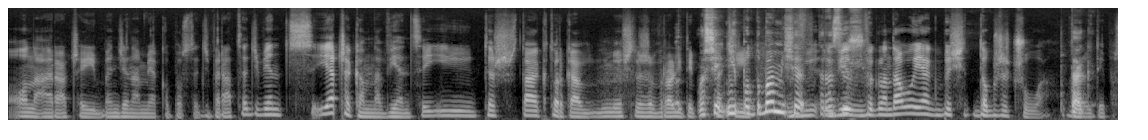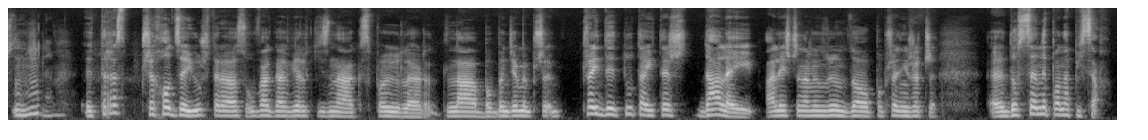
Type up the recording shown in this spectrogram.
ona raczej będzie nam jako postać wracać, więc ja czekam na więcej i też ta aktorka myślę, że w roli tej właśnie postaci nie podoba mi się, teraz już wyglądało jakby się dobrze czuła w Tak. roli tej postaci. Mhm. mnie. Y, Teraz przechodzę już, teraz uwaga, wielki znak, spoiler, dla, bo będziemy, prze, przejdę tutaj też dalej, ale jeszcze nawiązując do poprzednich rzeczy, e, do sceny po napisach.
